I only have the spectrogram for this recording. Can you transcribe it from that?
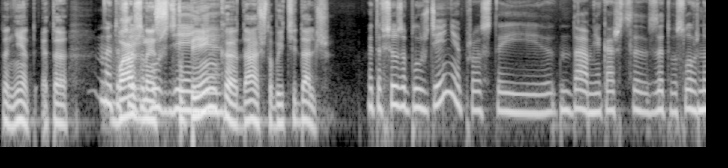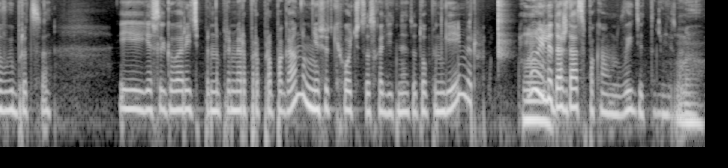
Это нет, это, Ну, это важная ступенька, да, чтобы идти дальше. Это все заблуждение просто. И да, мне кажется, из этого сложно выбраться. И если говорить, например, про пропаганду, мне все-таки хочется сходить на этот Open Gamer. Ну, М, или дождаться, пока он выйдет, там, не знаю. да.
